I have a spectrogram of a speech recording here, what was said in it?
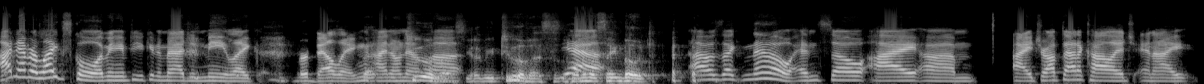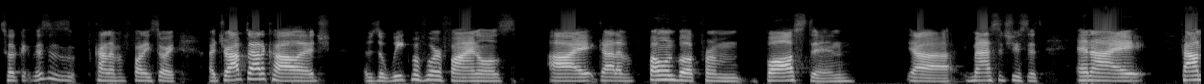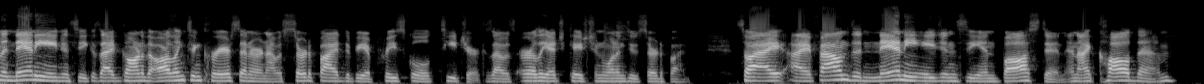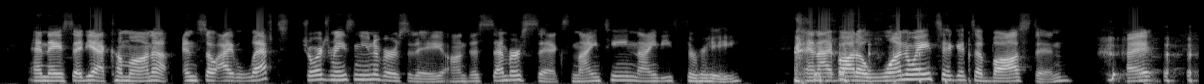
I never liked school. I mean, if you can imagine me like rebelling, I don't know. two of Uh, us you know i mean two of us yeah. yeah. the same boat I was like, no. And so I um I dropped out of college and I took this is kind of a funny story. I dropped out of college. It was a week before finals. I got a phone book from Boston, uh, Massachusetts, and I found a nanny agency because I had gone to the Arlington Career Center and I was certified to be a preschool teacher because I was early education one and two certified. So I, I found a nanny agency in Boston and I called them And they said, yeah, come on up. And so I left George Mason University on December 6th, 1993. And I bought a one way ticket to Boston right?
